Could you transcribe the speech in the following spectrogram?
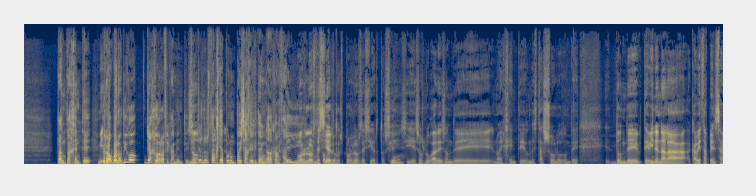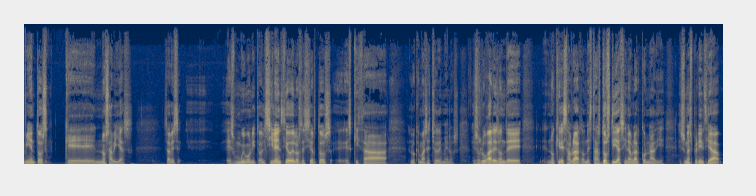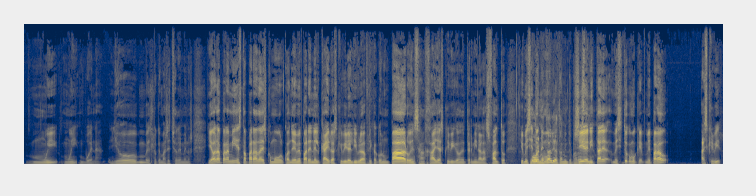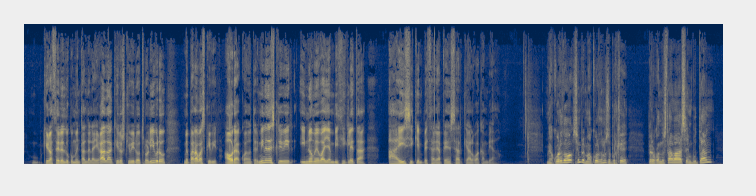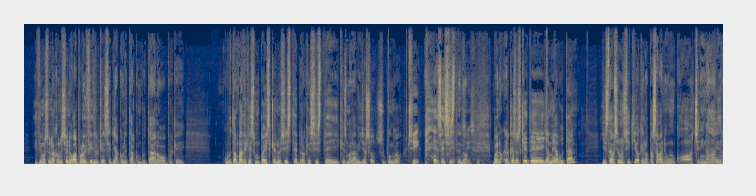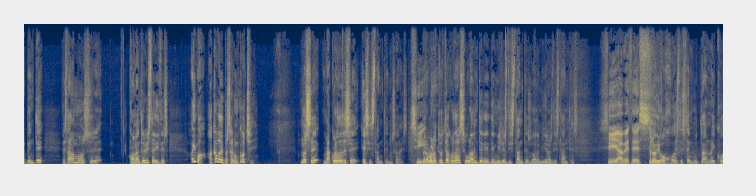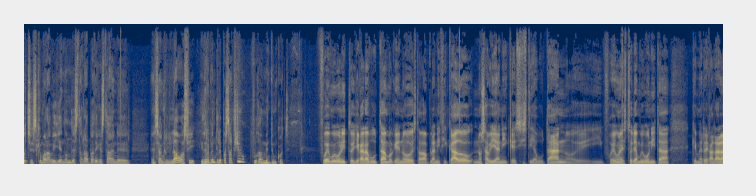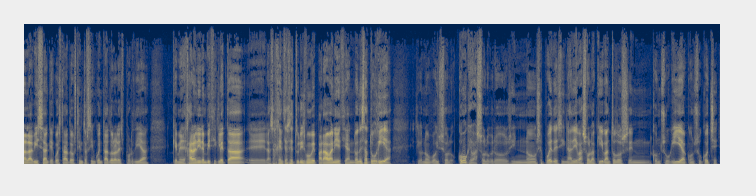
tanta gente. Pero bueno, digo ya geográficamente. ¿Sientes nostalgia por un paisaje que te venga a la cabeza ahí? Por los desiertos, por los desiertos, sí. sí. esos lugares donde no hay gente, donde estás solo, donde, donde te vienen a la cabeza pensamientos que no sabías. ¿Sabes? Es muy bonito. El silencio de los desiertos es quizá lo que más hecho de menos. Esos lugares donde no quieres hablar, donde estás dos días sin hablar con nadie. Es una experiencia muy, muy buena. Yo es lo que más hecho de menos. Y ahora para mí esta parada es como cuando yo me paré en el Cairo a escribir el libro de África con un par, o en Shanghai a escribir donde termina el asfalto. Yo me siento o en como, Italia también te paraste. Sí, en Italia. Me siento como que me he parado a escribir. Quiero hacer el documental de la llegada, quiero escribir otro libro. Me paraba a escribir. Ahora, cuando termine de escribir y no me vaya en bicicleta, ahí sí que empezaré a pensar que algo ha cambiado. Me acuerdo, siempre me acuerdo, no sé por qué pero cuando estabas en Bután, hicimos una conexión, igual por lo difícil que sería conectar con Bután o porque Bután parece que es un país que no existe, pero que existe y que es maravilloso, supongo. Sí. Se existe, ¿no? Bueno, el caso es que te llamé a Bután y estabas en un sitio que no pasaba ningún coche ni nada y de repente estábamos eh, con la entrevista y dices, ahí va, acaba de pasar un coche. No sé, me acuerdo de ese, ese instante, ¿no sabes? Sí. Pero bueno, tú te acordarás seguramente de, de miles distantes, ¿no? De millones distantes. Sí, a veces. Pero digo, joder, este está en Bután, no hay coches, qué maravilla, ¿en dónde estará? Parece que está en, el, en Sangrilao, así. Y de repente le pasa ¡fiu! fugazmente un coche. Fue muy bonito llegar a Bután porque no estaba planificado, no sabía ni que existía Bután y fue una historia muy bonita que me regalaran la visa que cuesta 250 dólares por día, que me dejaran ir en bicicleta, eh, las agencias de turismo me paraban y decían, ¿dónde está tu guía? No, voy solo. ¿Cómo que vas solo? Pero si no se puede, si nadie va solo aquí, van todos con su guía, con su coche.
